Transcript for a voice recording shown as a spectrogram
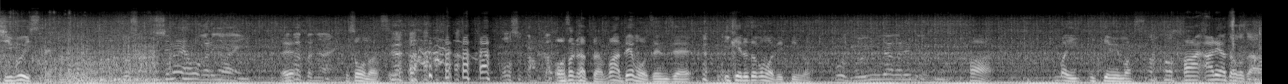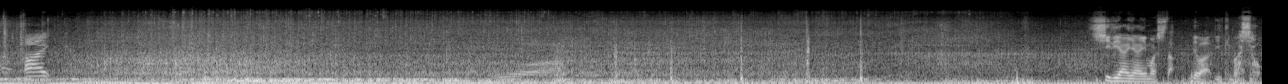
渋いっすねこの車。どうした？しない方がいいじゃない？よかったんじゃない？そうなんですよ。遅かった。遅かった。まあでも全然行けるとこまで行ってみます。余裕で上がれるよね。はい。まあ行ってみます。はいありがとうございます。はい。知り合いに会いました。では行きましょ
